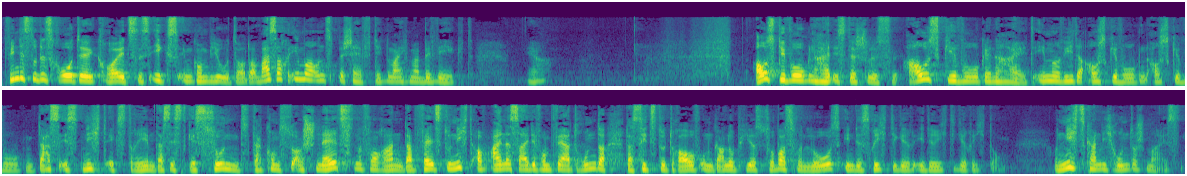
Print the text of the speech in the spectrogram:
Findest du das rote Kreuz, das X im Computer oder was auch immer uns beschäftigt, manchmal bewegt? Ja? Ausgewogenheit ist der Schlüssel. Ausgewogenheit, immer wieder ausgewogen, ausgewogen. Das ist nicht extrem, das ist gesund. Da kommst du am schnellsten voran. Da fällst du nicht auf einer Seite vom Pferd runter, da sitzt du drauf und galoppierst sowas von los in, das richtige, in die richtige Richtung. Und nichts kann dich runterschmeißen.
